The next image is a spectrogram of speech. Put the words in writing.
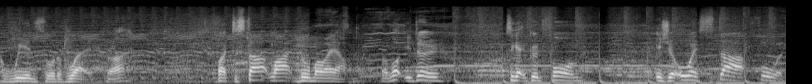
a weird sort of way, right? Like to start light, build my way up. But what you do to get good form is you always start forward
